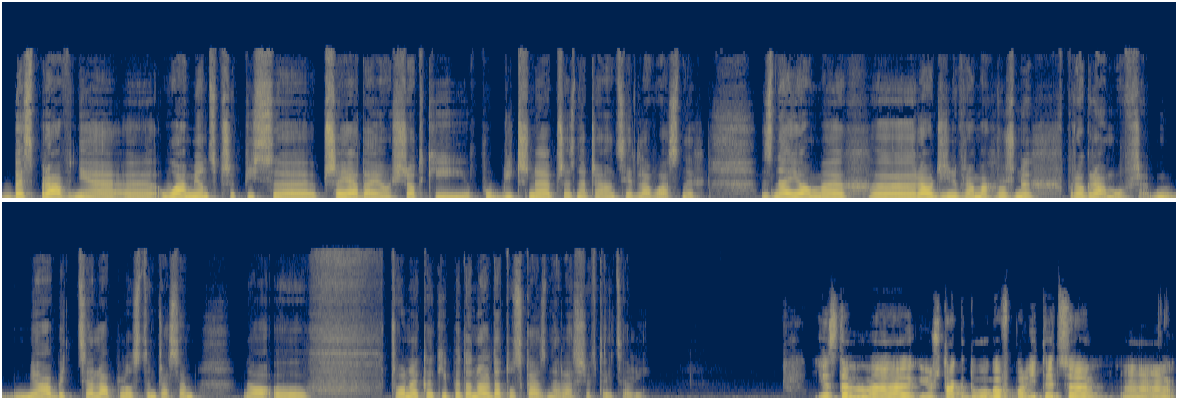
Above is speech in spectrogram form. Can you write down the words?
bezprawnie, e, łamiąc przepisy, przejadają środki publiczne, przeznaczając je dla własnych znajomych, e, rodzin w ramach różnych programów. Miała być Cela Plus, tymczasem no, członek ekipy Donalda Tuska znalazł się w tej celi. Jestem e, już tak długo w polityce, mm,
